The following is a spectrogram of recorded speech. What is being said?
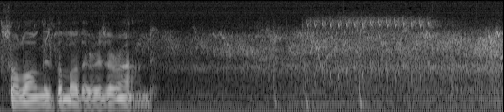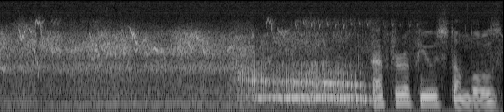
so long as the mother is around. After a few stumbles,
